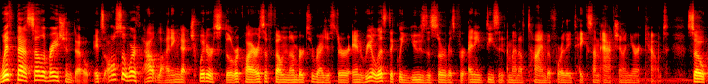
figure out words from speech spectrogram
With that celebration, though, it's also worth outlining that Twitter still requires a phone number to register and realistically use the service for any decent amount of time before they take some action on your account. So,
